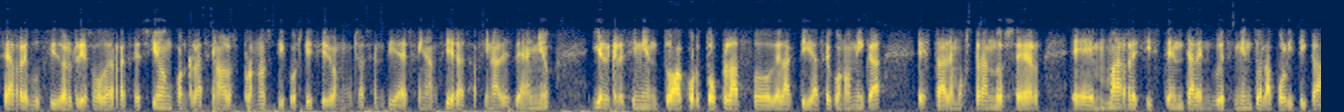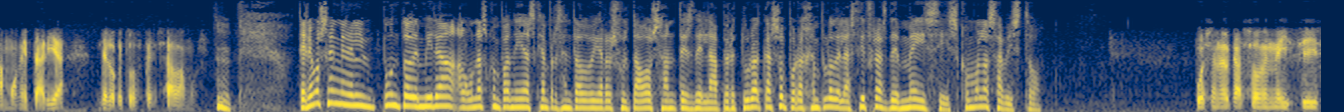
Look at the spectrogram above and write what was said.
se ha reducido el riesgo de recesión con relación a los pronósticos que hicieron muchas entidades financieras a finales de año y el crecimiento a corto plazo de la actividad económica está demostrando ser eh, más resistente al endurecimiento de la política monetaria de lo que todos pensábamos. Hmm. Tenemos en el punto de mira algunas compañías que han presentado ya resultados antes de la apertura, caso por ejemplo de las cifras de Macy's. ¿Cómo las ha visto? Pues en el caso de Macy's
